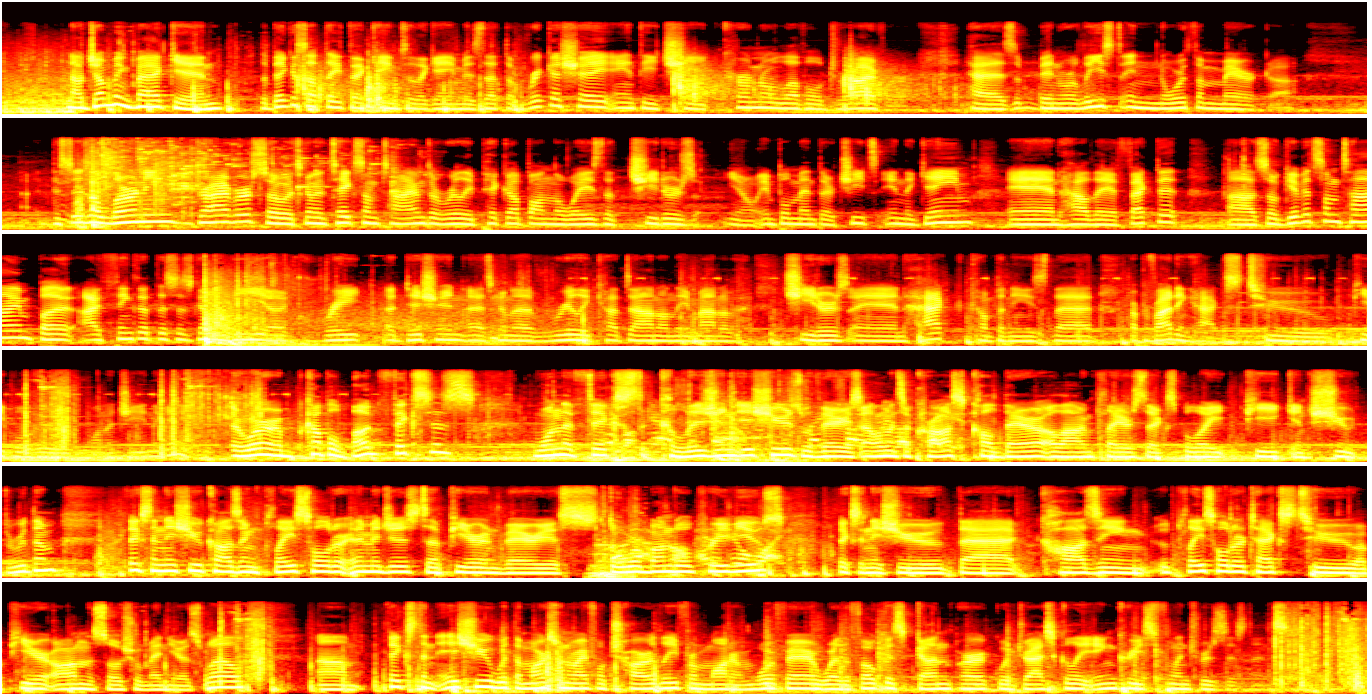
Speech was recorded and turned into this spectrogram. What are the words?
Now jumping back in, the biggest update that came to the game is that the Ricochet anti-cheat kernel level driver has been released in North America. This is a learning driver, so it's going to take some time to really pick up on the ways that cheaters, you know, implement their cheats in the game and how they affect it. Uh, so give it some time, but I think that this is going to be a great addition. It's going to really cut down on the amount of cheaters and hack companies that are providing hacks to people who want to cheat in the game. There were a couple bug fixes. One that fixed collision issues with various elements across Caldera, allowing players to exploit, peek, and shoot through them. Fixed an issue causing placeholder images to appear in various store bundle previews. Fixed an issue that causing placeholder text to appear on the social menu as well. Um, fixed an issue with the marksman rifle Charlie from Modern Warfare where the focus gun perk would drastically increase flinch resistance.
